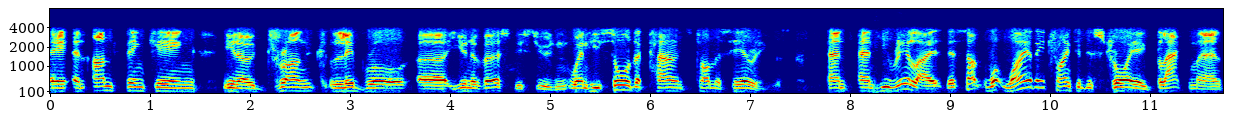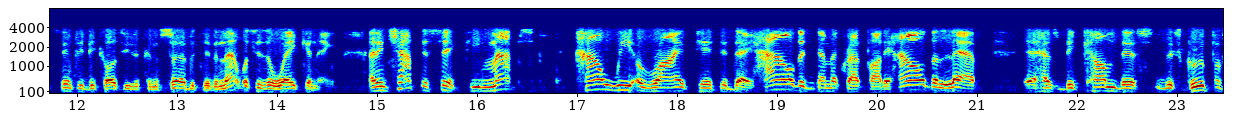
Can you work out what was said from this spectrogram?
a, an unthinking, you know, drunk liberal uh, university student when he saw the Clarence Thomas hearings and and he realized there's some. Why are they trying to destroy a black man simply because he's a conservative? And that was his awakening. And in chapter six, he maps how we arrived here today, how the Democrat Party, how the left has become this this group of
